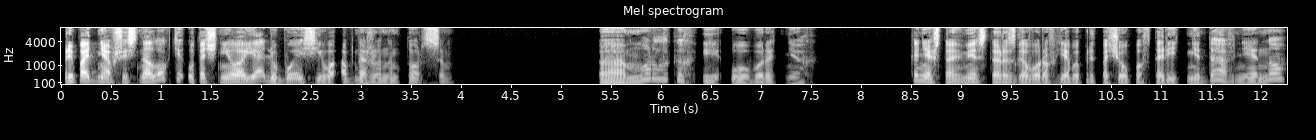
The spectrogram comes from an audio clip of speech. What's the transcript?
Приподнявшись на локте, уточнила я, любуясь его обнаженным торсом. О морлоках и оборотнях. Конечно, вместо разговоров я бы предпочел повторить недавнее, но...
